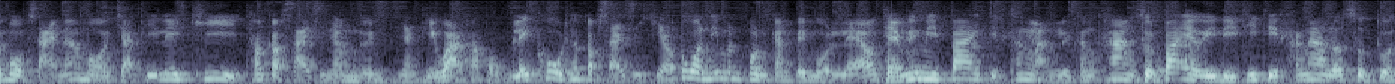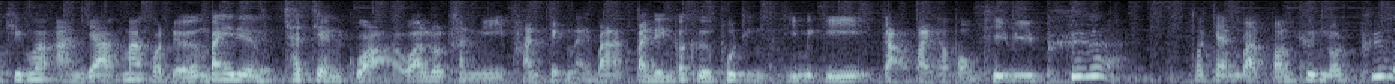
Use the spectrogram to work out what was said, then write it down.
ระบบสายหน้าโมจากที่เลขขี้เท่ากับสายสีน้ำเงิน อย่างที่ว่าครับผม เลขคู่เท่ากับสายสีเขียว ทุกวันนี้มันปนกันไปหมดแล้ว แถมไม่มีป้ายติดข้างหลังหรือข้างๆ ส่วนป้าย LED ที่ติดข้างหน้ารถส่วนตัวคิดว่าอ่านยากมากกว่าเดิม ป้ายเดิมชัดเจนกว่าว่ารถคันนี้ผ่านตึกไหนบ้าง ประเด็นก็คือพูดถึงเหมือนที่เมื่อกี้กล่าวไปครับผม ทีวีเพื่อ สแกนบัตรตอนขึ้นรถเพื่อ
